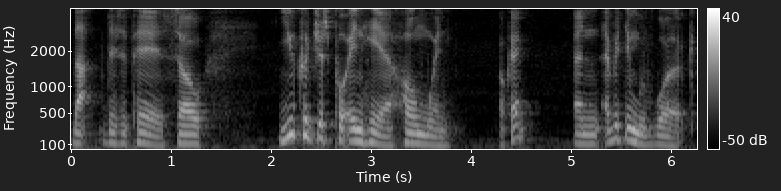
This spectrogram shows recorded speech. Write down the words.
that disappears. So you could just put in here home win, okay? And everything would work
